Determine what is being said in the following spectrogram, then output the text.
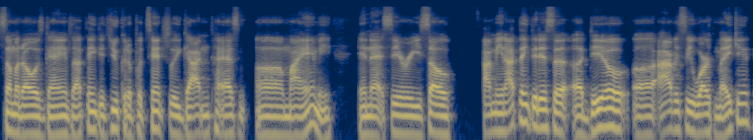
some of those games, I think that you could have potentially gotten past uh, Miami in that series. So, I mean, I think that it's a, a deal uh, obviously worth making.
